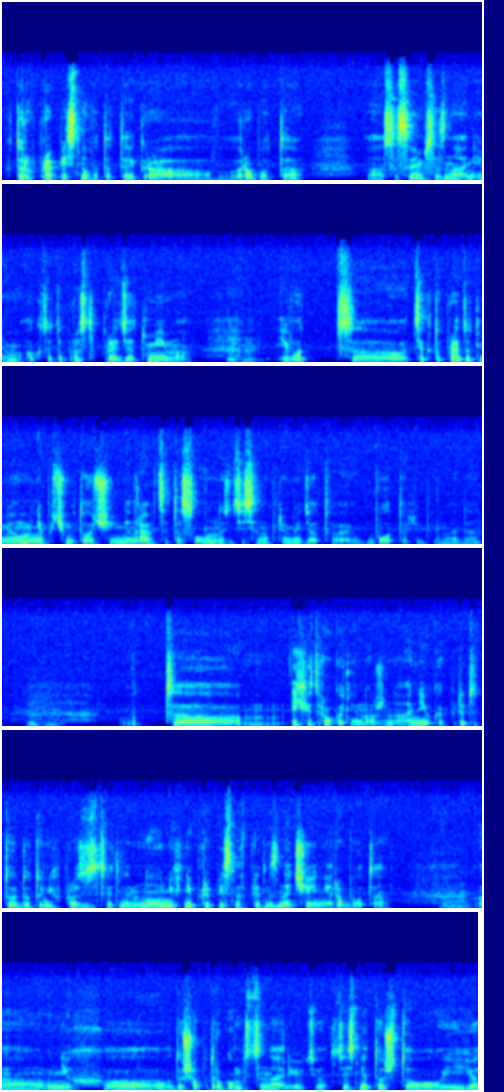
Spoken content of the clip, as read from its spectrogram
которых прописана вот эта игра, работа а, со своим сознанием, а кто-то просто пройдет мимо. Угу. И вот э, те, кто пройдут мимо, мне почему-то очень не нравится это слово, но здесь оно прям идет, твоя бота любимая, да. Угу. Вот э, их и трогать не нужно. Они как придут, то идут, у них просто действительно, ну, у них не прописано в предназначении работа. Uh, у них uh, душа по другому сценарию идет. Здесь не то, что ее,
